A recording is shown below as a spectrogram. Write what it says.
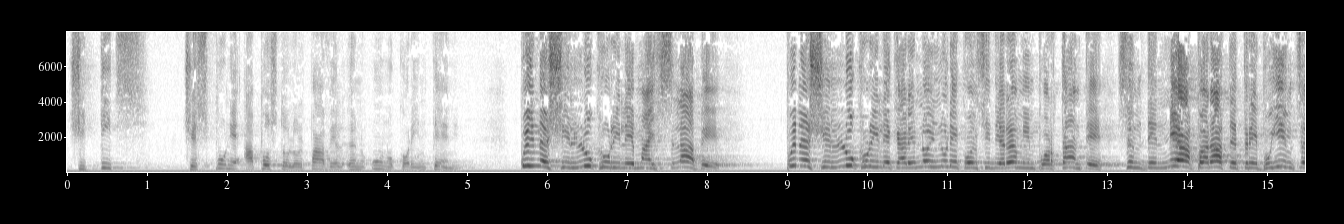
Citiți ce spune Apostolul Pavel în 1 Corinteni. Până și lucrurile mai slabe Până și lucrurile care noi nu le considerăm importante sunt de neapărată trebuință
